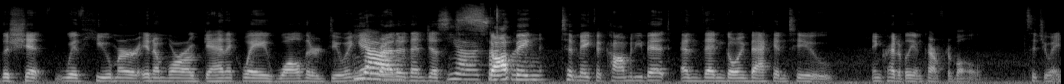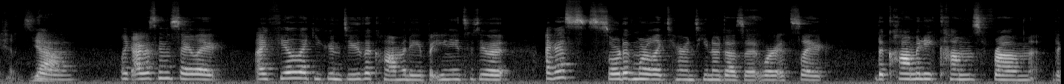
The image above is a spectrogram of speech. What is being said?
the shit with humor in a more organic way while they're doing it rather than just Yeah, stopping exactly. to make a comedy bit and then going back into incredibly uncomfortable situations Yeah. Like I was gonna say, like I feel like you can do the comedy, but you need to do it. I guess sort of more like Tarantino does it, where it's like the comedy comes from the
